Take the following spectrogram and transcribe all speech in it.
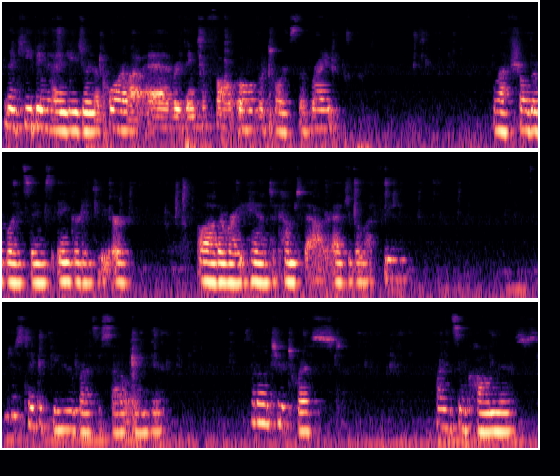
And then keeping that engagement in the core, allow everything to fall over towards the right. Left shoulder blade stays anchored into the earth. Allow the right hand to come to the outer edge of the left knee. And just take a few breaths to settle in here. Settle into your twist. Find some calmness.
